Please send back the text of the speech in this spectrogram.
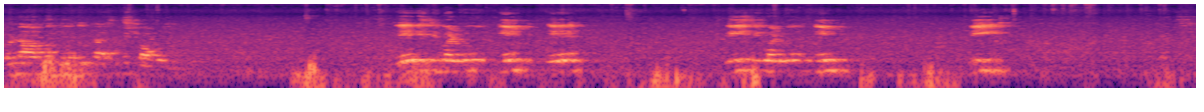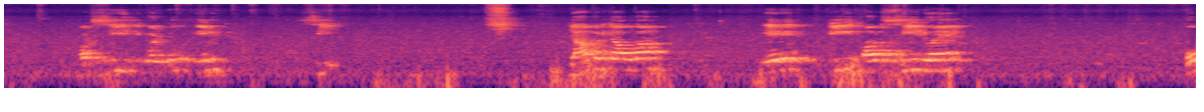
वरना आपको दो शॉर्ट हो is equal to is equal to और c इज़ इक्वल टू पर क्या होगा? ए बी और सी जो है, वो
